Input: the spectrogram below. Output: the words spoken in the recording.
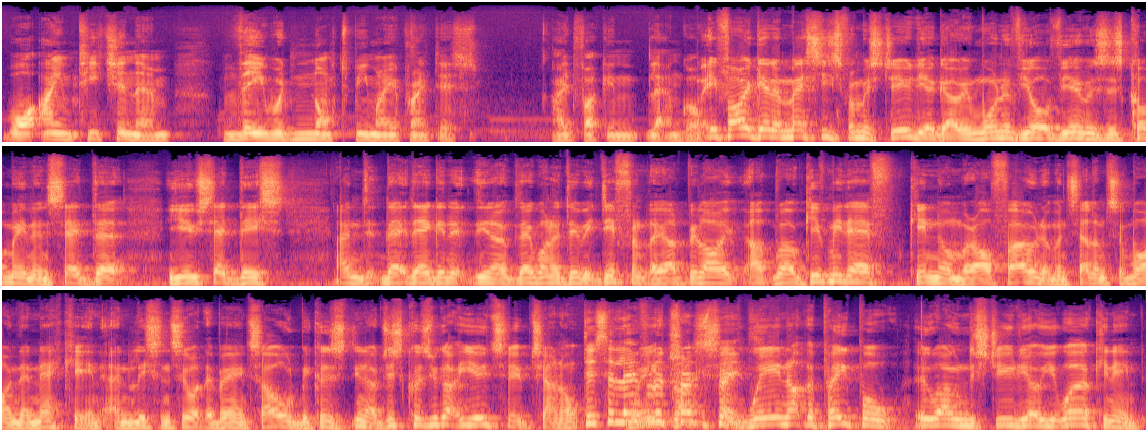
what I'm teaching them, they would not be my apprentice. I'd fucking let him go. If I get a message from a studio going, one of your viewers has come in and said that you said this and they're, they're gonna, you know, they want to do it differently. I'd be like, uh, well, give me their fucking number. I'll phone them and tell them to wind their neck in and listen to what they're being told. Because you know, just because we've got a YouTube channel, There's a level of trust, Like said, we're not the people who own the studio you're working in.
